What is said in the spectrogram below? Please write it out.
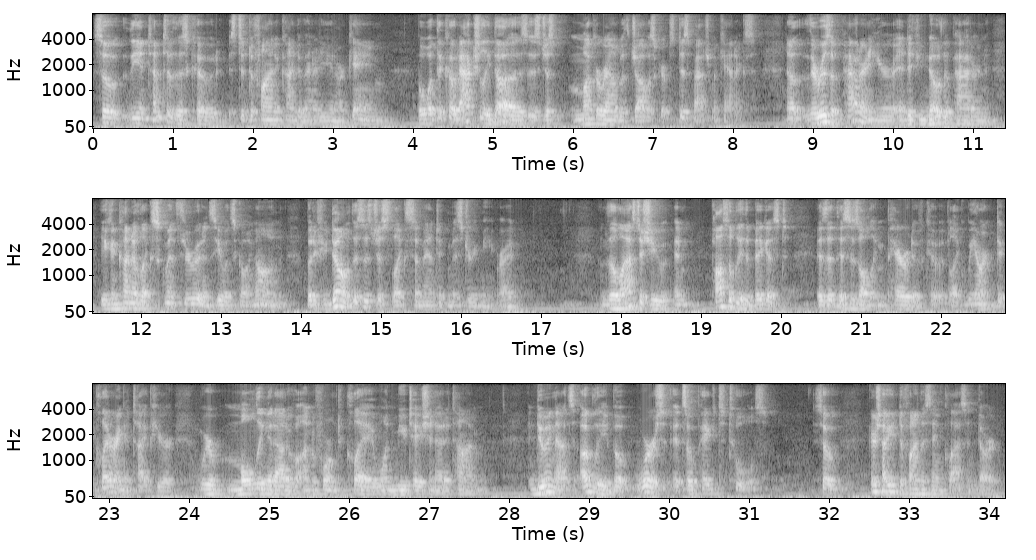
So the intent of this code is to define a kind of entity in our game, but what the code actually does is just muck around with JavaScript's dispatch mechanics. Now, there is a pattern here, and if you know the pattern, you can kind of like squint through it and see what's going on. But if you don't, this is just like semantic mystery meat, right? The last issue, and possibly the biggest, is that this is all imperative code. Like, we aren't declaring a type here, we're molding it out of unformed clay, one mutation at a time. And doing that's ugly, but worse, it's opaque to tools. So Here's how you define the same class in Dart.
